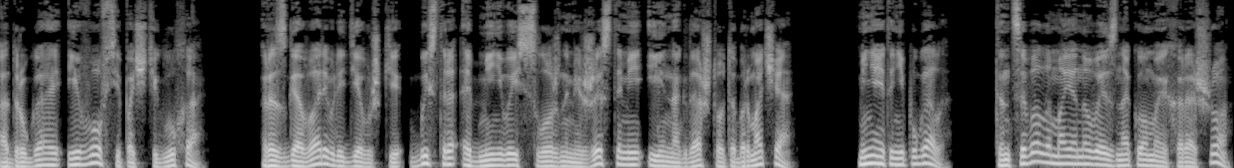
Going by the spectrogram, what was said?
а другая и вовсе почти глуха. Разговаривали девушки, быстро обмениваясь сложными жестами и иногда что-то бормоча. Меня это не пугало. Танцевала моя новая знакомая хорошо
